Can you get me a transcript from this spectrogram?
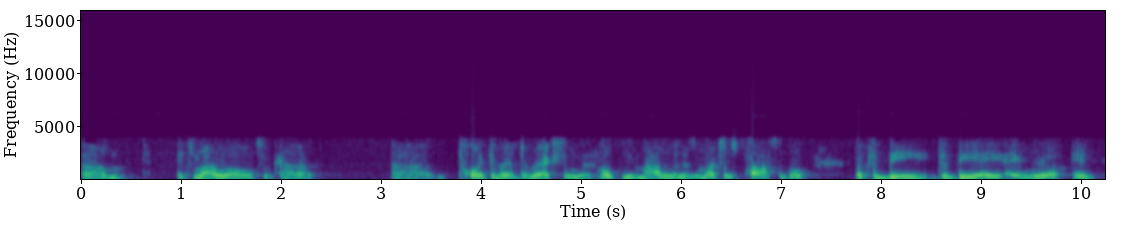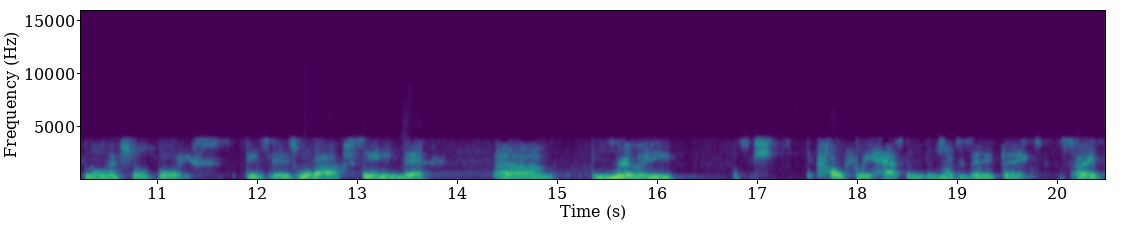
um, it's my role to kind of uh, point them in that direction and hopefully model it as much as possible. But to be to be a, a real influential voice is is what I've seen that um, really hopefully happens as much as anything. Right?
